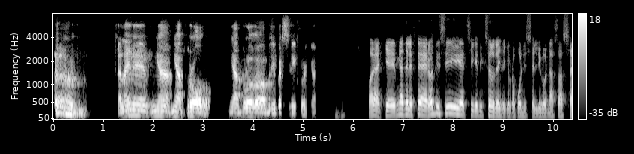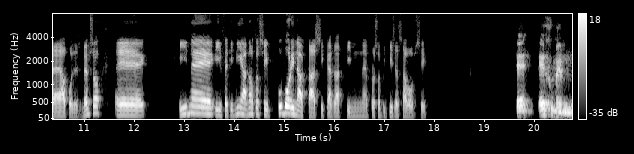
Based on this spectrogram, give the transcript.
αλλά είναι μια, μια πρόοδο. Μια πρόοδο από την περσινή χρονιά. Ωραία. Και μια τελευταία ερώτηση, έτσι, γιατί ξέρω ότι έχετε και προπόνηση σε λίγο να σας ε, αποδεσμεύσω. Ε, είναι η φετινή ανόρθωση πού μπορεί να φτάσει κατά την προσωπική σας άποψη; Ε, έχουμε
